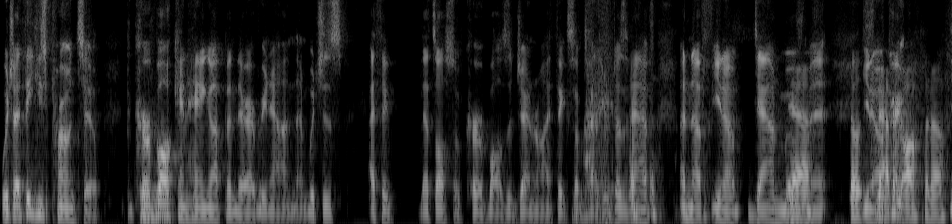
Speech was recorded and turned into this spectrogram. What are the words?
which I think he's prone to. The curveball mm-hmm. can hang up in there every now and then, which is, I think, that's also curveballs in general. I think sometimes it doesn't have enough, you know, down movement. Yeah, don't you know, snap it off enough.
